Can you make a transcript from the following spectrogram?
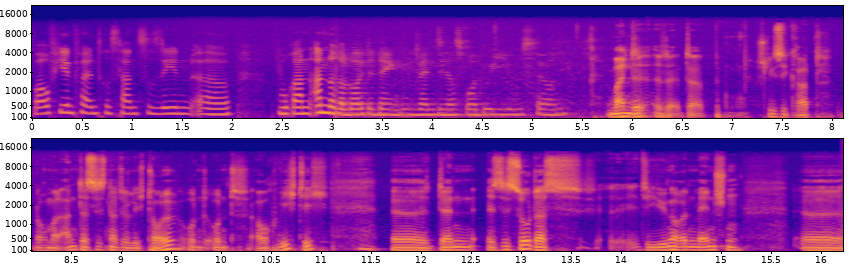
war auf jeden Fall interessant zu sehen, äh, woran andere Leute denken, wenn sie das Wort Reuse hören. Ich meine, da, da schließe ich gerade nochmal an, das ist natürlich toll und, und auch wichtig, äh, denn es ist so, dass die jüngeren Menschen, äh,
